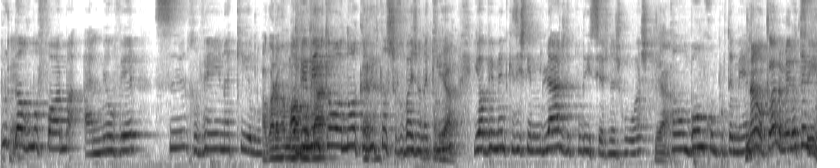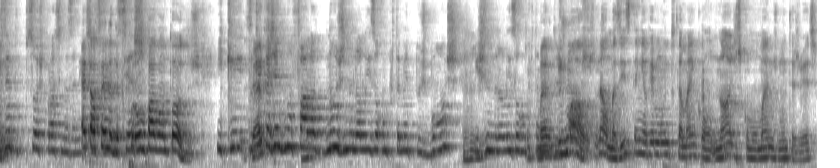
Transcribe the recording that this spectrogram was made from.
porque okay. de alguma forma, a meu ver, se revêem naquilo. Agora vamos obviamente que eu não acredito é. que eles se revejam naquilo yeah. e obviamente que existem milhares de polícias nas ruas yeah. com um bom comportamento. Não, claramente Eu tenho, sim. por exemplo, pessoas próximas a mim. É tal cena de que por um pagam todos. E que, porque é que a gente não fala, não generaliza o comportamento dos bons uhum. e generaliza o comportamento dos, dos maus? maus? Não, mas isso tem a ver muito também com nós, como humanos, muitas vezes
